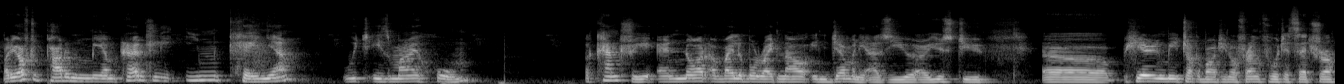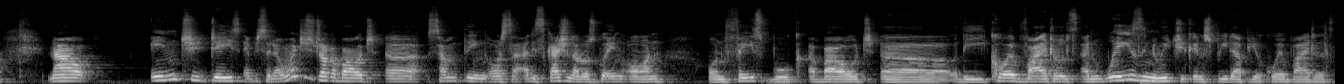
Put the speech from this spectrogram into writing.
but you have to pardon me. I'm currently in Kenya, which is my home, a country, and not available right now in Germany as you are used to uh, hearing me talk about, you know, Frankfurt, etc. Now, in today's episode, I want you to talk about uh, something or a discussion that was going on on Facebook about uh, the core vitals and ways in which you can speed up your core vitals.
